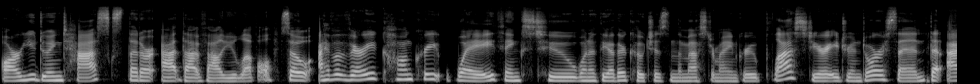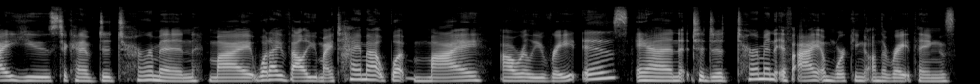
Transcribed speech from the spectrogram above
are you doing tasks that are at that value level? So I have a very concrete way, thanks to one of the other coaches in the mastermind group last year, Adrienne Dorison, that I use to kind of determine my what I value my time at, what my hourly rate is, and to determine if I am working on the right things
